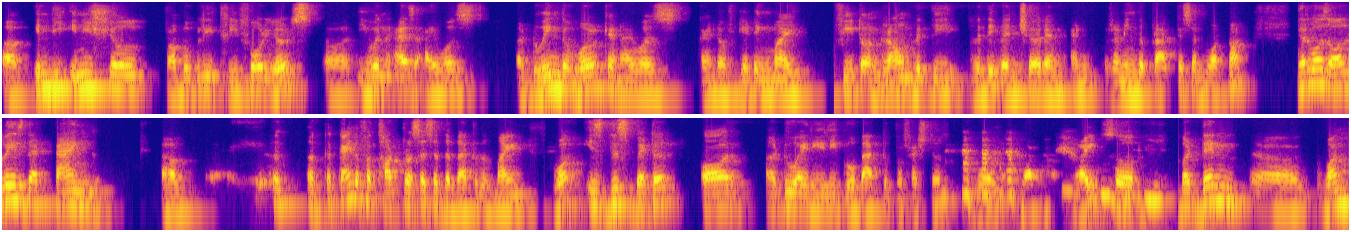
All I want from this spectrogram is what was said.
uh, in the initial probably three, four years, uh, even as I was uh, doing the work and I was kind of getting my feet on ground with the with the venture and, and running the practice and whatnot, there was always that pang, uh, a, a, kind of a thought process at the back of the mind. What is this better, or uh, do I really go back to professional world? right. So, but then uh, one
